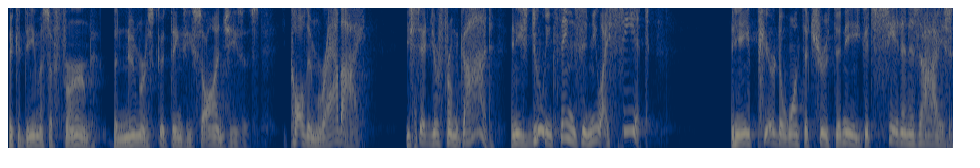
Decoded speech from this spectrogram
Nicodemus affirmed the numerous good things he saw in Jesus. He called him rabbi. He said, You're from God, and he's doing things in you. I see it. And he appeared to want the truth, didn't he? You could see it in his eyes.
